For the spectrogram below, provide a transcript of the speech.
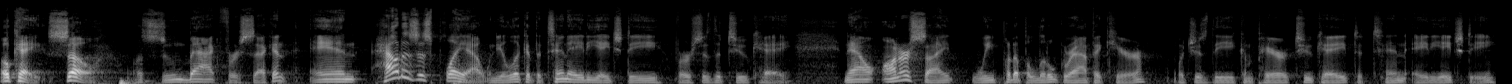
Okay, so let's zoom back for a second. And how does this play out when you look at the 1080 HD versus the 2K? Now, on our site, we put up a little graphic here, which is the compare 2K to 1080 HD.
